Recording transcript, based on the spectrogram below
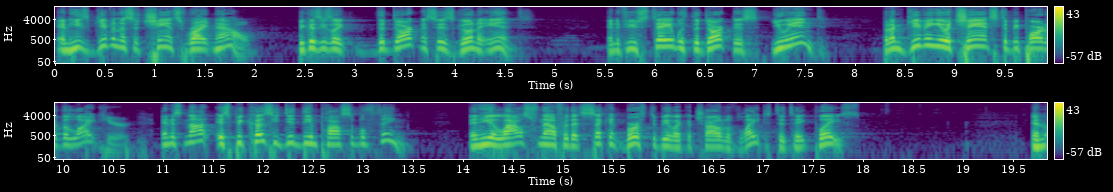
And he's given us a chance right now because he's like, the darkness is going to end. And if you stay with the darkness, you end. But I'm giving you a chance to be part of the light here. And it's not, it's because he did the impossible thing. And he allows now for that second birth to be like a child of light to take place. And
